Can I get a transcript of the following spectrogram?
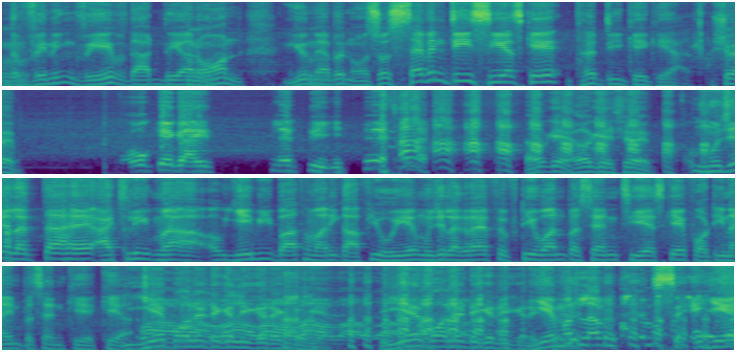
the winning wave that they are on you never know so 70 CSK 30 KKR Shoaib okay guys let's see okay okay Shoaib मुझे लगता है एक्चुअली ये भी बात हमारी काफ़ी हुई है। मुझे लग रहा है 51 percent C S K forty nine percent K K ये पॉलिटिकली करेक्ट हो गया ये पॉलिटिकली करेक्ट ये मतलब ये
